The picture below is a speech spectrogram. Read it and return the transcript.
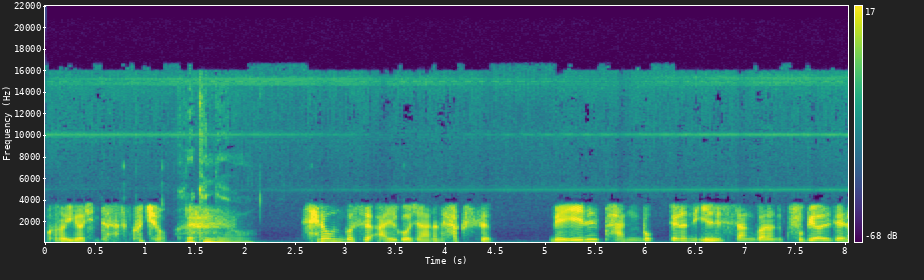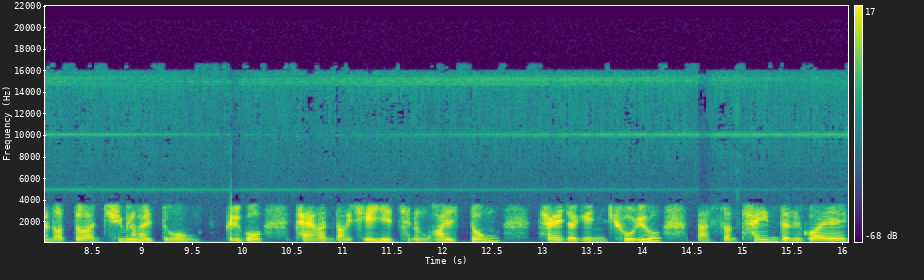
거로 이어진다는 거죠. 그렇겠네요. 새로운 것을 알고자 하는 학습, 매일 반복되는 일상과는 구별되는 어떠한 취미 활동, 그리고 다양한 방식의 예체능 활동, 사회적인 교류, 낯선 타인들과의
